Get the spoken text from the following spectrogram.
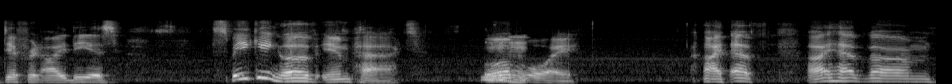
different ideas. Speaking of impact, oh Mhm. boy, I have, I have um,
